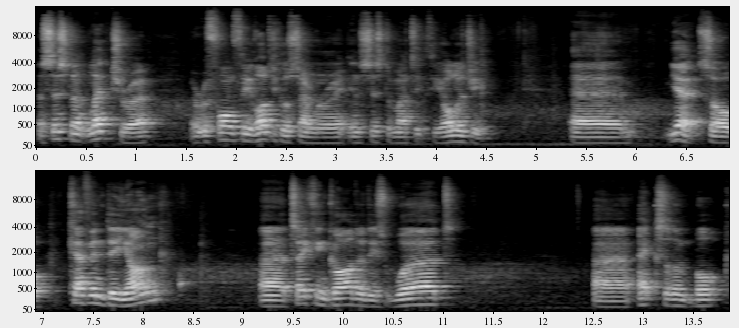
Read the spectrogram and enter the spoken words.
assistant lecturer at Reformed Theological Seminary in systematic theology. Um, yeah, so Kevin DeYoung, uh, Taking God at His Word, uh, excellent book.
